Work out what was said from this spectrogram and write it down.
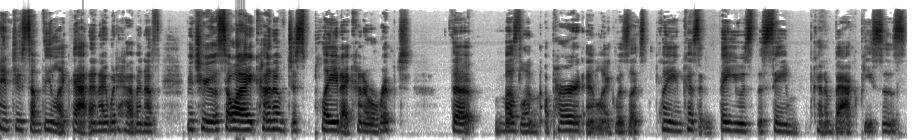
and do something like that and i would have enough material. So i kind of just played i kind of ripped the muslin apart and like was like playing because they use the same kind of back pieces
